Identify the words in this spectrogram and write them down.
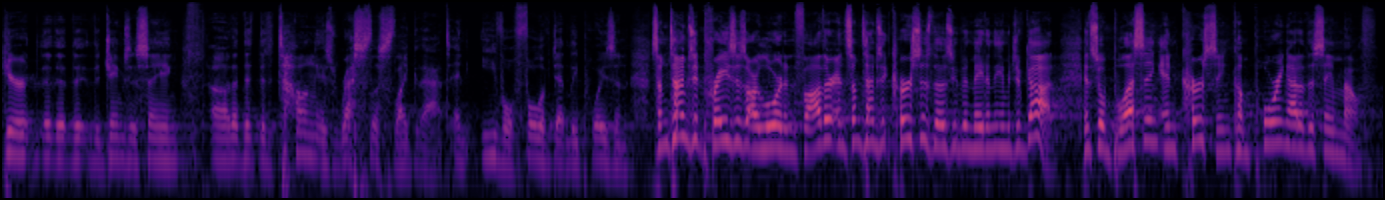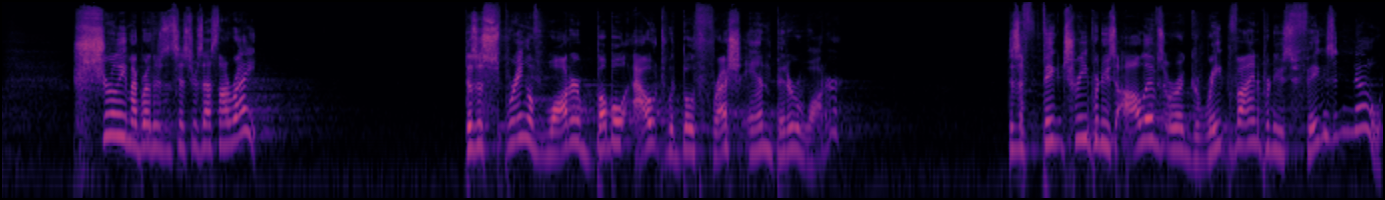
Here, the, the, the, James is saying uh, that the, the tongue is restless like that and evil, full of deadly poison. Sometimes it praises our Lord and Father, and sometimes it curses those who've been made in the image of God. And so blessing and cursing come pouring out of the same mouth. Surely, my brothers and sisters, that's not right. Does a spring of water bubble out with both fresh and bitter water? Does a fig tree produce olives or a grapevine produce figs? No.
